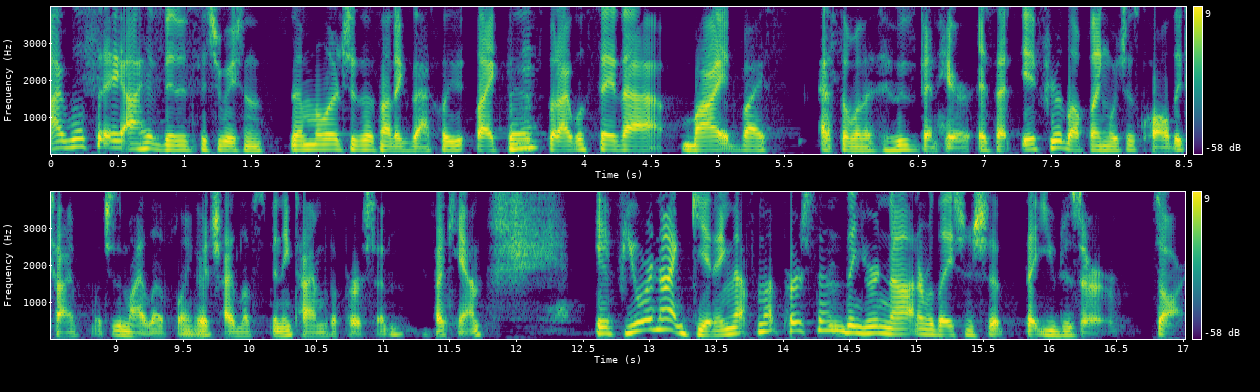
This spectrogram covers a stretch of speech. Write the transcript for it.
I will say I have been in situations similar to this, not exactly like mm-hmm. this, but I will say that my advice as someone who's been here is that if your love language is quality time, which is my love language, I love spending time with a person if I can. If you're not getting that from that person, then you're not in a relationship that you deserve. Sorry,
